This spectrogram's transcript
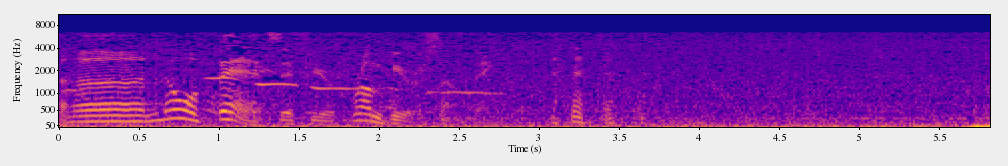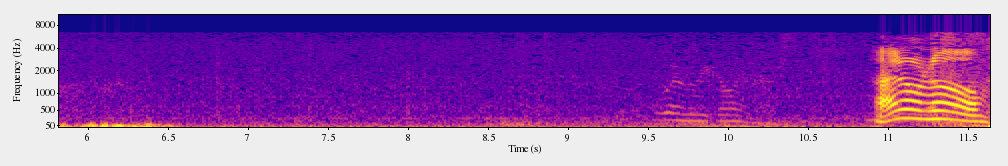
Uh, no offense if you're from here or something. Where are we going, I don't know.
